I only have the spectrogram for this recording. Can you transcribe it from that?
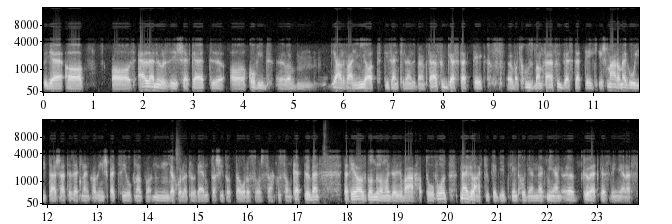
Ugye a, az ellenőrzéseket a Covid járvány miatt 19-ben felfüggesztették, vagy 20-ban felfüggesztették, és már a megújítását ezeknek az inspekcióknak gyakorlatilag elutasította Oroszország 22-ben. Tehát én azt gondolom, hogy ez várható volt. Meglátjuk egyébként, hogy ennek milyen következménye lesz.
